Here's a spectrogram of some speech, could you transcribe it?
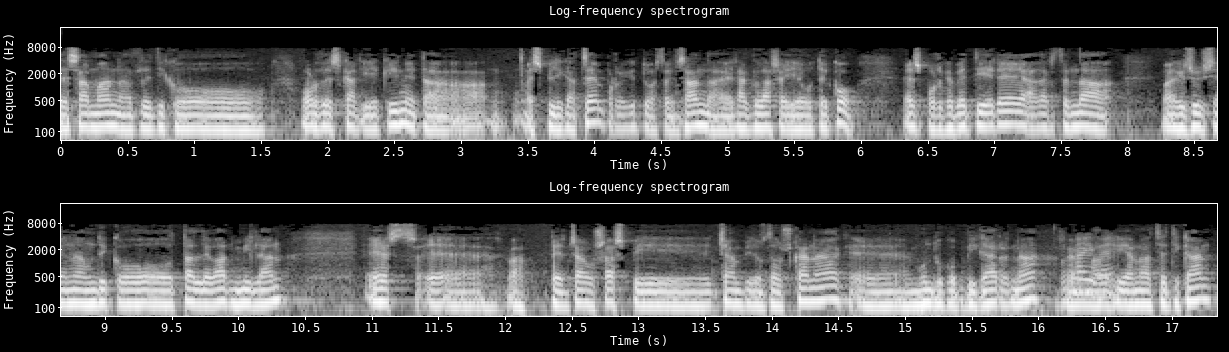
lezaman atletiko ordezkariekin eta esplikatzen, proiektu azten zan da, eraklasa egoteko. Ez, porque beti ere agertzen da, ba, gizu izena handiko talde bat Milan, ez, e, ba, pentsau zazpi Champions dauzkanak, e, munduko bigarrena, Bai, Real bai. Madridian atzetikan,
